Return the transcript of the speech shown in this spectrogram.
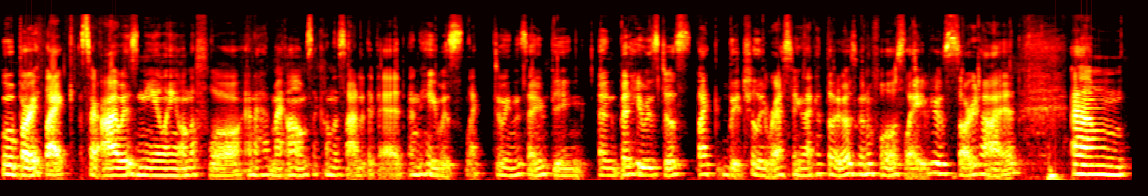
We were both like, so I was kneeling on the floor and I had my arms like on the side of the bed, and he was like doing the same thing. And but he was just like literally resting. Like I thought I was gonna fall asleep. He was so tired. Um,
